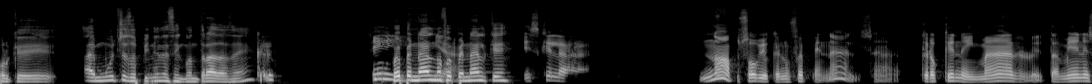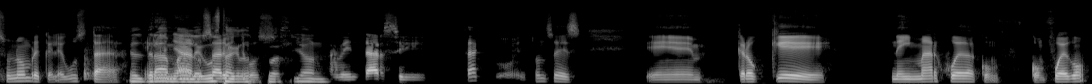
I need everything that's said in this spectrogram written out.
Porque hay muchas opiniones encontradas, ¿eh? ¿Fue penal? ¿No fue penal? ¿Qué? Es que la. No, pues obvio que no fue penal. O sea, creo que Neymar eh, también es un hombre que le gusta. El drama, le gusta la actuación. Aventarse. Exacto. Entonces, eh, creo que Neymar juega con, con fuego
